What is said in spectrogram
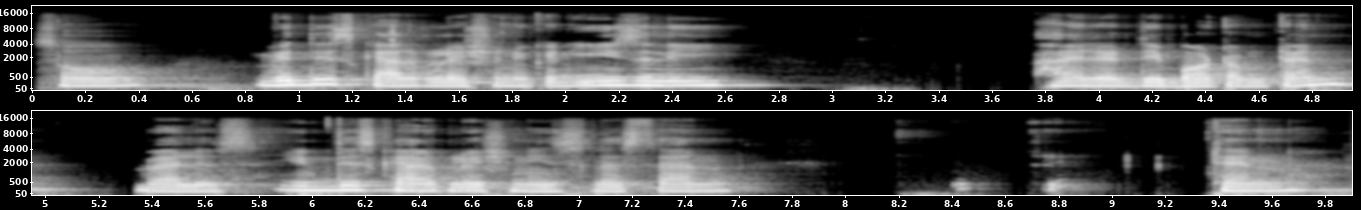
So with this calculation you can easily highlight the bottom 10 values. If this calculation is less than 10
